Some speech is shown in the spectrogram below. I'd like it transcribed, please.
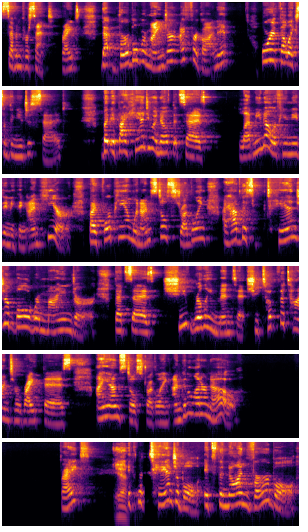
7%, right? That verbal reminder, I've forgotten it, or it felt like something you just said. But if I hand you a note that says, let me know if you need anything. I'm here. By 4 p.m., when I'm still struggling, I have this tangible reminder that says, she really meant it. She took the time to write this. I am still struggling. I'm going to let her know. Right? Yeah. It's the tangible, it's the nonverbal,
